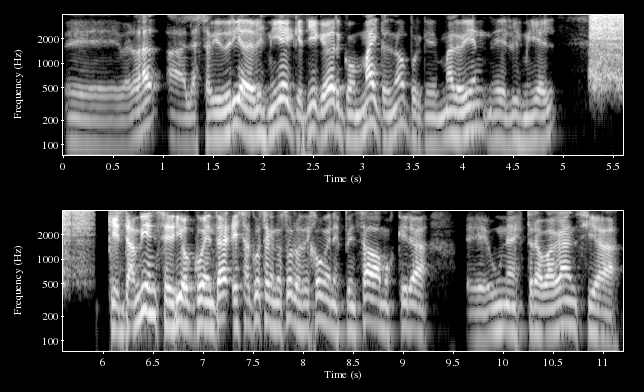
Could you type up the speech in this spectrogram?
eh, ¿verdad? A la sabiduría de Luis Miguel, que tiene que ver con Michael, ¿no? Porque malo bien es Luis Miguel, que también se dio cuenta, esa cosa que nosotros de jóvenes pensábamos que era eh, una extravagancia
